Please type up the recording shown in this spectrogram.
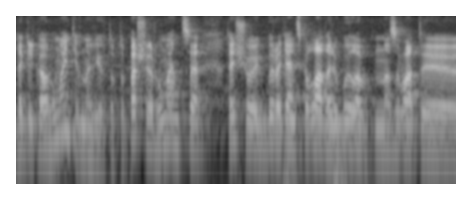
декілька аргументів навів. Тобто, перший аргумент це те, що якби радянська влада любила називати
